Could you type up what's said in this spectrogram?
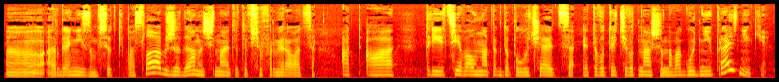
э, организм все-таки послабже, да, начинает это все формироваться. А, а третья волна тогда получается, это вот эти вот наши новогодние праздники –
